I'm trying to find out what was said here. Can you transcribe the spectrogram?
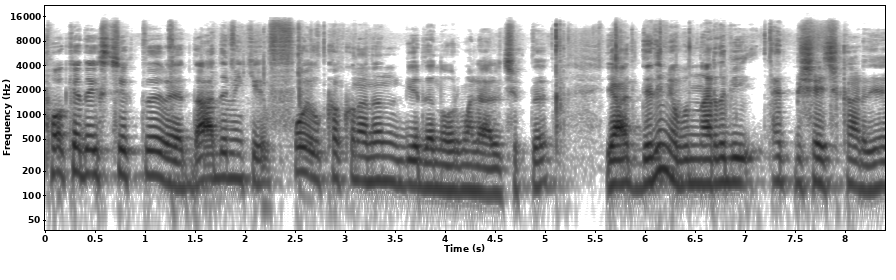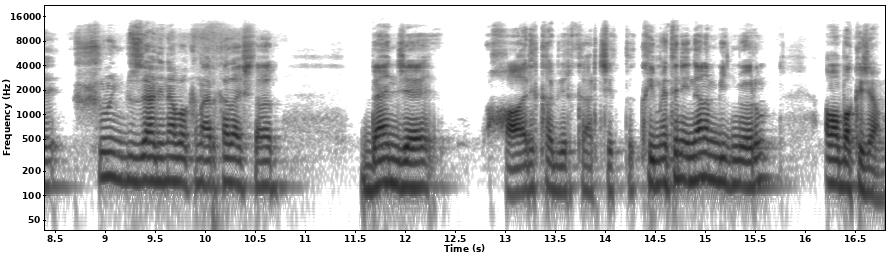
Pokédex çıktı ve daha deminki Foil Kakuna'nın bir de normal hali çıktı. Ya dedim ya bunlarda bir hep bir şey çıkar diye. Şunun güzelliğine bakın arkadaşlar. Bence harika bir kart çıktı. Kıymetini inanın bilmiyorum ama bakacağım.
